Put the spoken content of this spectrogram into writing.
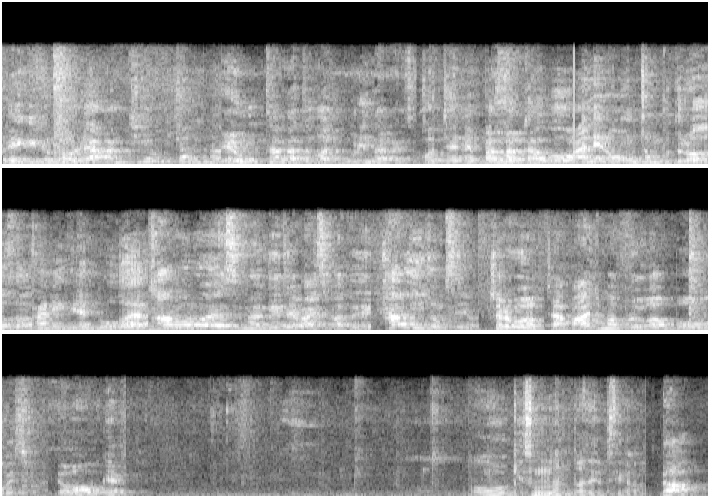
메기름은 원래 안 튀겨먹지 않나? 매운탕 같은 거 하죠 우리나라에서. 겉에는 바삭하고 안에는 엄청 부드러워서 살이 그냥 녹아요. 탕으로 했으면 굉장히 맛있을 것 같은데 향이 좀 세요. 자, 여러분, 자 마지막으로 이거 한번 먹어보겠습니다. 이거 먹어볼게요. 어 계속 난다 냄새가. 나?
